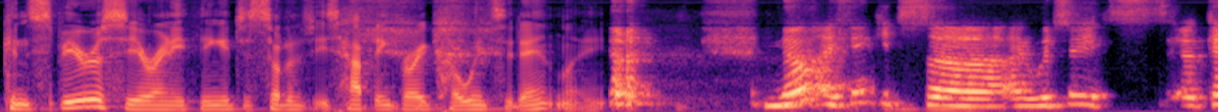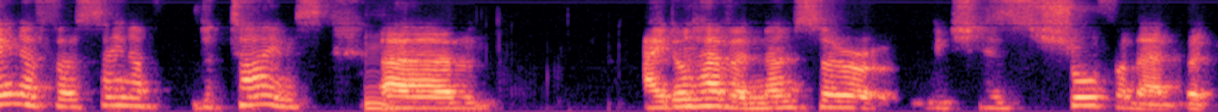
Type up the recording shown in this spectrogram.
conspiracy or anything. It just sort of is happening very coincidentally. no, I think it's. Uh, I would say it's a kind of a sign of the times. Mm. Um, I don't have an answer which is sure for that, but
